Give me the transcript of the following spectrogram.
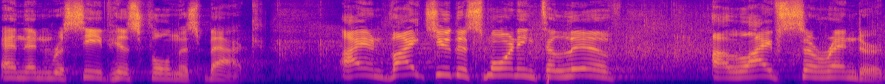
and then receive His fullness back. I invite you this morning to live a life surrendered.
